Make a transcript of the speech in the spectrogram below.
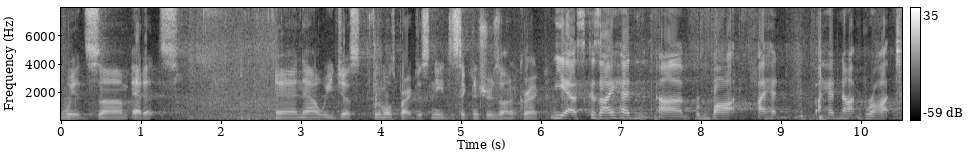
with some edits. And now we just, for the most part, just need the signatures on it, correct? Yes, because I hadn't uh, bought, I had, I had not brought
